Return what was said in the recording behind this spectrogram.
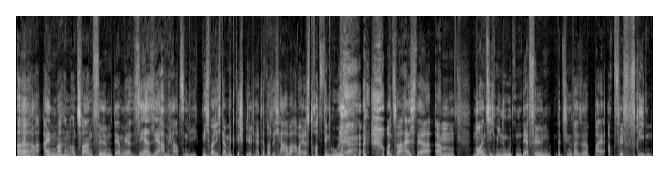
äh, Ja, genau. einen machen und zwar einen Film, der mir sehr, sehr am Herzen liegt. Nicht, weil ich da mitgespielt hätte, was ich habe, aber er ist trotzdem gut. und zwar heißt der ähm, 90 Minuten der Film, beziehungsweise bei Abpfiff Frieden.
